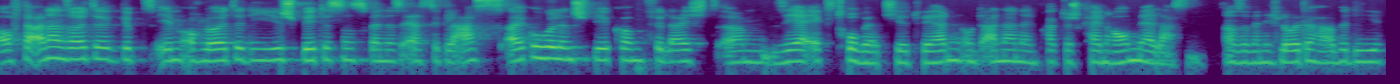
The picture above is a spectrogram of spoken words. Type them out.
Auf der anderen Seite gibt es eben auch Leute, die spätestens, wenn das erste Glas Alkohol ins Spiel kommt, vielleicht ähm, sehr extrovertiert werden und anderen dann praktisch keinen Raum mehr lassen. Also wenn ich Leute habe, die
